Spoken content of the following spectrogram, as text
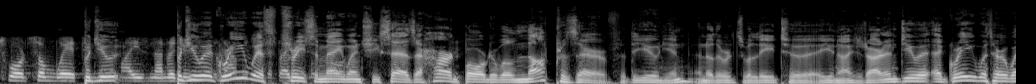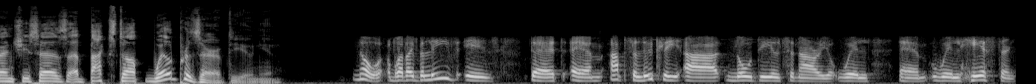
towards some way to but you, and But you agree with Theresa May when she says a hard border will not preserve the union, in other words, will lead to a united Ireland. Do you agree with her when she says a backstop will preserve the union? No, what I believe is that um, absolutely a no deal scenario will um, will hasten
